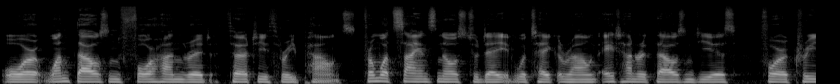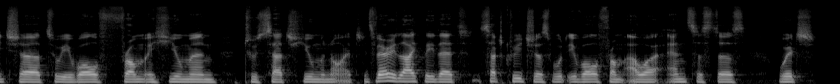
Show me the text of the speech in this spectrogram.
or 1,433 pounds. From what science knows today, it would take around 800,000 years for a creature to evolve from a human to such humanoid. It's very likely that such creatures would evolve from our ancestors, which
